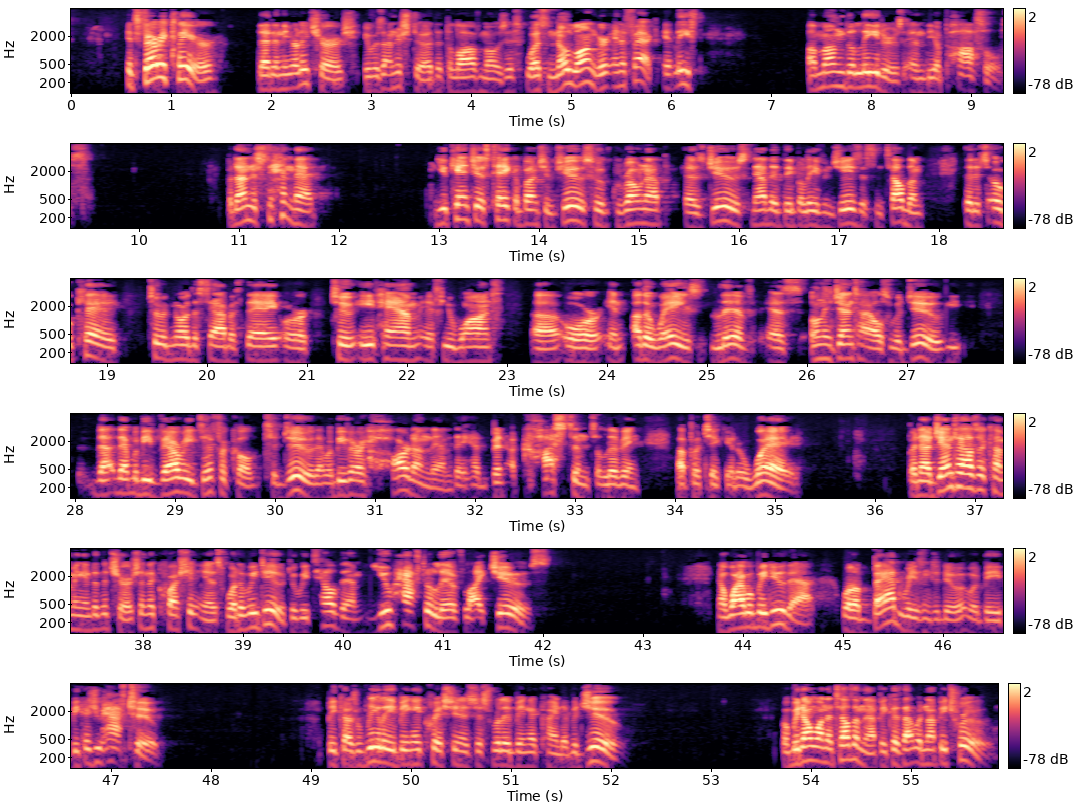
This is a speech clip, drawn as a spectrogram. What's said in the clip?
it's very clear that in the early church it was understood that the law of Moses was no longer in effect, at least among the leaders and the apostles. But understand that you can't just take a bunch of Jews who've grown up as Jews now that they believe in Jesus and tell them that it's okay to ignore the Sabbath day or to eat ham if you want, uh, or in other ways live as only Gentiles would do. That, that would be very difficult to do. That would be very hard on them. They had been accustomed to living a particular way. But now Gentiles are coming into the church, and the question is what do we do? Do we tell them, you have to live like Jews? Now, why would we do that? Well, a bad reason to do it would be because you have to. Because really, being a Christian is just really being a kind of a Jew. But we don't want to tell them that because that would not be true.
